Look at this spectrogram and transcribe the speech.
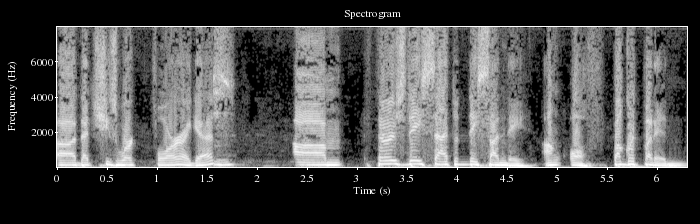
uh, that she's worked for, I guess, um, Thursday, Saturday, Sunday, ang off. Pagod pa rin.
